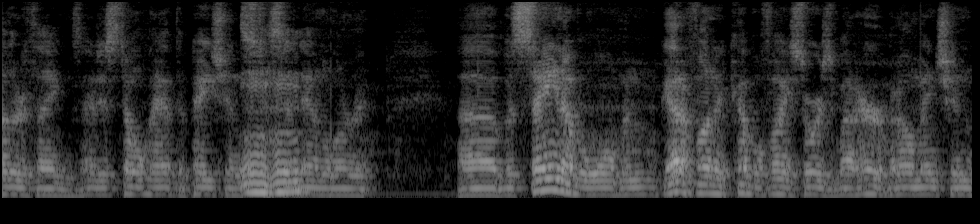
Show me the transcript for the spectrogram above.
other things. I just don't have the patience to sit Mhm. down and learn it. Uh, but saying of a woman, got a funny couple funny stories about her, but I'll mention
